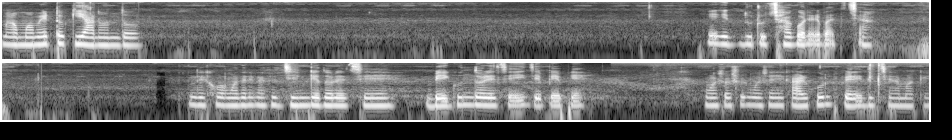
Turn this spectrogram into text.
মামামের তো কি আনন্দ। এই যে দুটো ছাগলের বাচ্চা। দেখো, আমাদের কাছে ঝিঙ্গে ধরেছে, বেগুন ধরেছে, এই যে পেঁপে। আমার শ্বশুর মশাই কারকুল ফেলে দিচ্ছেন আমাকে।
